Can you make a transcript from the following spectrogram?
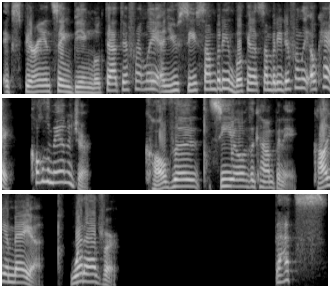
experiencing being looked at differently and you see somebody looking at somebody differently, okay, call the manager, call the CEO of the company, call your mayor, whatever. That's,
